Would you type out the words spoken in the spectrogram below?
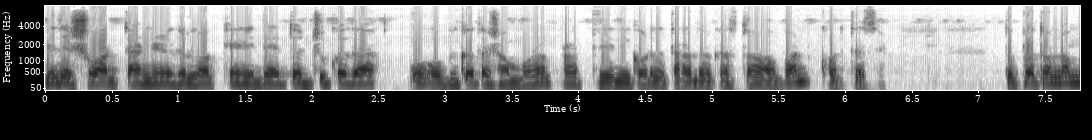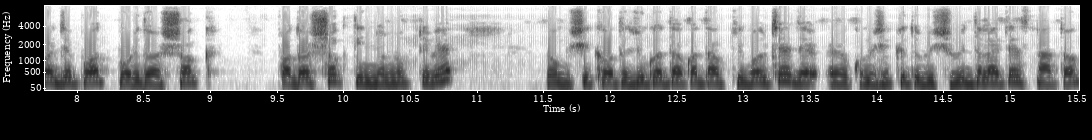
নিজস্ব অর্থায়ন নিয়োগের লক্ষ্যে নির্ধারিত যোগ্যতা ও অভিজ্ঞতা সম্পন্ন প্রার্থীদের নিকটে তারা দরখাস্ত আহ্বান করতেছে। তো প্রথম নম্বর যে পদ, পরিদর্শক। প্রদর্শক তিনজন লোক নেবে এবং শিক্ষাগত যোগ্যতার কথা কি বলছে? যে কোনো স্বীকৃত বিশ্ববিদ্যালয়তে স্নাতক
